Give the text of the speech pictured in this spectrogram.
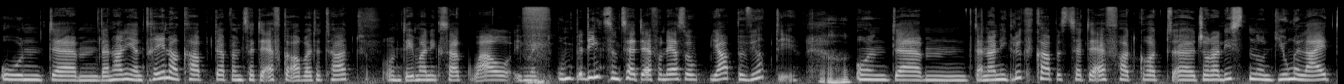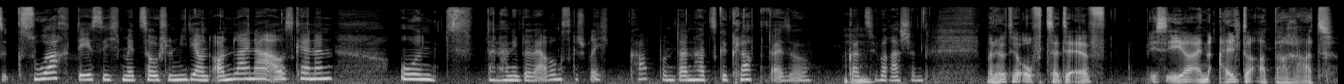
Und ähm, dann habe ich einen Trainer gehabt, der beim ZDF gearbeitet hat und dem habe ich gesagt, wow, ich möchte unbedingt zum ZDF. Und er so, ja, bewirb die. Aha. Und ähm, dann habe ich Glück gehabt, das ZDF hat gerade äh, Journalisten und junge Leute gesucht, die sich mit Social Media und Online auskennen. Und dann habe ich ein Bewerbungsgespräch gehabt und dann hat es geklappt. Also Ganz mhm. überraschend. Man hört ja oft, ZDF ist eher ein alter Apparat.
